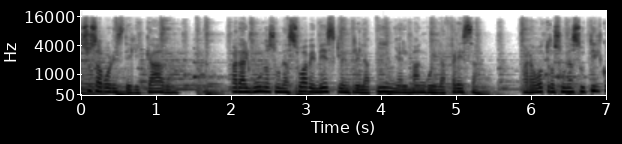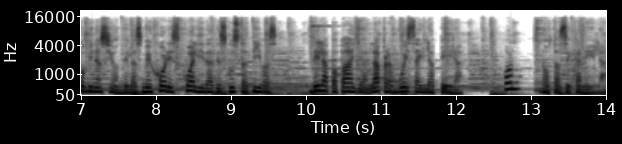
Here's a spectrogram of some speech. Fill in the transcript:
Su sabor es delicado. Para algunos una suave mezcla entre la piña, el mango y la fresa. Para otros una sutil combinación de las mejores cualidades gustativas de la papaya, la frambuesa y la pera, con notas de canela.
